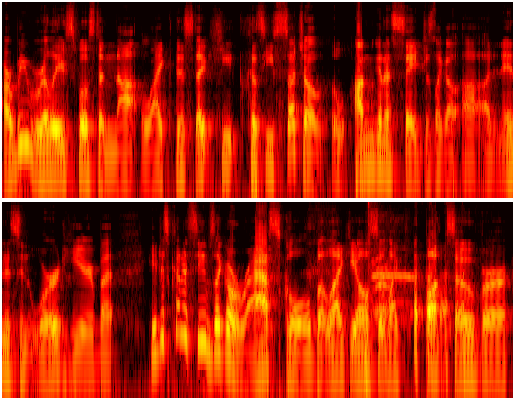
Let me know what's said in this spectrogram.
Are we really supposed to not like this? Like he, because he's such a. I'm gonna say just like a, a an innocent word here, but he just kind of seems like a rascal. But like he also like fucks over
